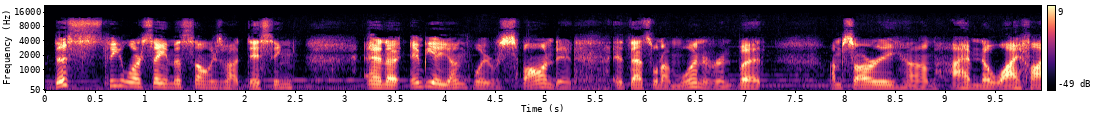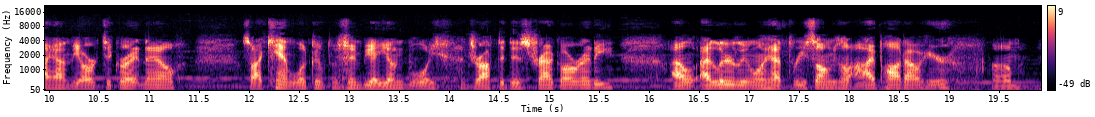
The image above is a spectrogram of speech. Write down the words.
this people are saying this song is about dissing, and uh, NBA YoungBoy responded. If that's what I'm wondering, but I'm sorry. Um, I have no Wi-Fi on the Arctic right now, so I can't look up if NBA YoungBoy dropped a diss track already. I, I literally only have three songs on an iPod out here. Um,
